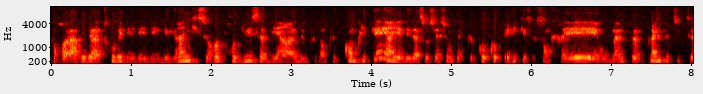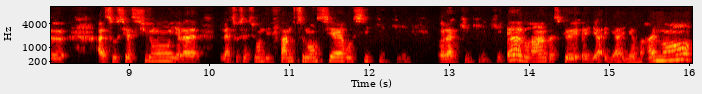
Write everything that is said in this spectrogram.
pour arriver à trouver des, graines qui se reproduisent, ça devient de plus en plus compliqué. Hein. Il y a des associations telles que Cocopelli qui se sont créées, ou même plein de petites associations. Il y a l'association des femmes semencières aussi qui, qui voilà, qui, qui, hein, parce que il y a, vraiment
